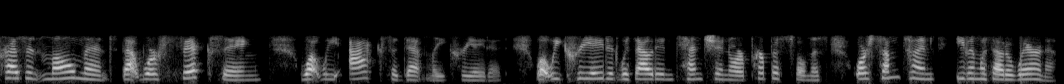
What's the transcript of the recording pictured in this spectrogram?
present moment that we're fixing what we accidentally created, what we created without intention or purposefulness, or sometimes even without awareness.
